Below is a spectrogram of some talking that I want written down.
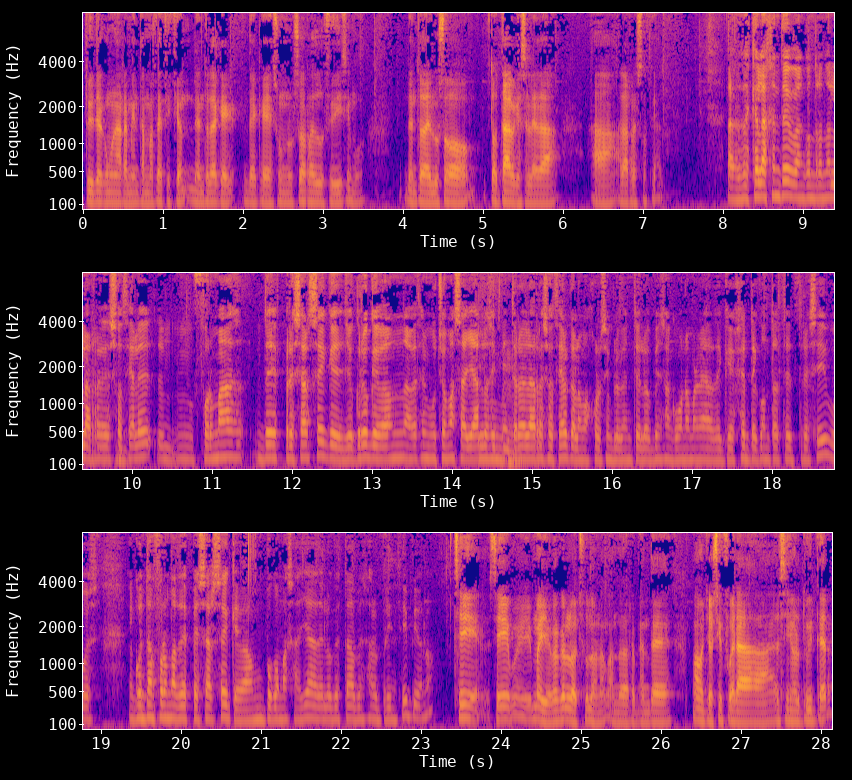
Twitter como una herramienta más de ficción dentro de que, de que es un uso reducidísimo dentro del uso total que se le da a, la red social. La verdad es que la gente va encontrando en las redes sociales mm, formas de expresarse que yo creo que van a veces mucho más allá los inventores de la red social, que a lo mejor simplemente lo piensan como una manera de que gente contacte entre sí, pues encuentran formas de expresarse que van un poco más allá de lo que estaba pensando al principio, ¿no? Sí, sí, yo creo que es lo chulo, ¿no? Cuando de repente, vamos, yo si fuera el señor Twitter,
